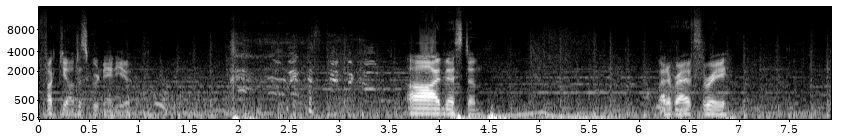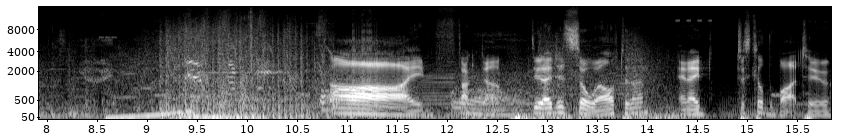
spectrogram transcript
Fuck you, I'll just grenade you. oh, I missed him. Whatever, I have three. Oh, I fucked up. Dude, I did so well up to then. And I just killed the bot, too.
